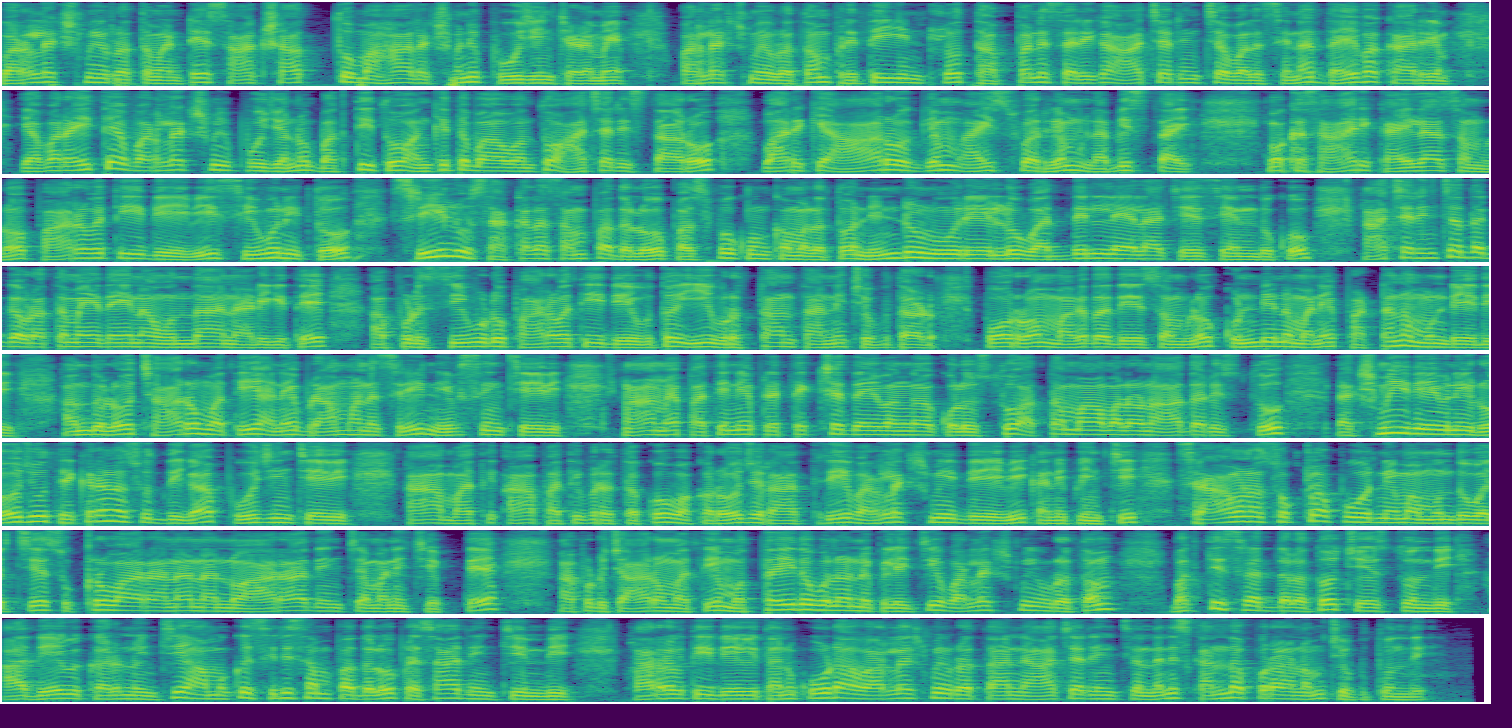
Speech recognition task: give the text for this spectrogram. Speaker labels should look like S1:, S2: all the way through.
S1: వరలక్ష్మి వ్రతం అంటే సాక్షాత్తు మహాలక్ష్మిని పూజించడమే. వరలక్ష్మి వ్రతం ప్రతి ఇంట్లో తప్పనిసరిగా ఆచరించవలసిన దైవ కార్యం. ఎవరైతే వరలక్ష్మి పూజను భక్తితో అంకితభావంతో ఆచరిస్తారో వారికి ఆరోగ్యం ఐశ్వర్యం లభిస్తాయి. ఒకసారి కైలాసంలో పార్వతీదేవి శివునితో స్త్రీలు సకల సంపదలు పసుపు కుంకుమలతో నిండు నూరేళ్ళు వర్ధిల్లేలా చేసేందుకు ఆచరించదగ్గ వ్రతం ఏదైనా ఉందా అని అడిగితే అప్పుడు శివుడు పార్వతీదేవితో ఈ వృత్తాంతాన్ని చెబుతాడు. పూర్వం మగధ దేశంలో కుండినమనే పట్టణం ఉండేది. అందులో చారుమతి అనే బ్రాహ్మణ స్త్రీ నివసించేది. ఆమె పతిని ప్రత్యక్ష దైవంగా కొలుస్తూ అత్తమామలను ఆదరిస్తూ లక్ష్మీదేవిని రోజు త్రికరణ శుద్ధిగా పూజించేది. ఆ మతి ఆ పతివ్రతకు ఒకరోజు రాత్రి వరలక్ష్మీదేవి కనిపించి శ్రావణ శుక్ల పూర్ణిమ ముందు వచ్చే శుక్రవారాన నన్ను ఆరాధించమని చెప్తే అప్పుడు చారుమతి ముత్తైదువులను పిలిచి వరలక్ష్మి వ్రతం భక్తి శ్రద్ధలతో చేస్తుంది. ఆ దేవి కరుణించి ఆమెకు సిరి సంపదలు ప్రసాదించింది. పార్వతీదేవి తను కూడా వరలక్ష్మి వ్రతాన్ని ఆచరించిందని స్కంద పురాణం చెబుతుంది.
